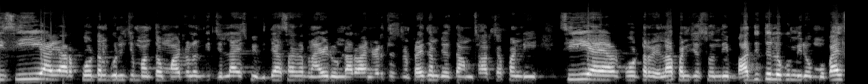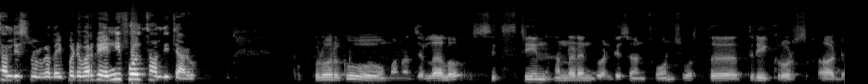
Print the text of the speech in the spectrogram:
ఈ సిఐఆర్ పోర్టల్ గురించి మనతో మాట్లాడడానికి జిల్లా ఎస్పీ విద్యాసాగర్ నాయుడు ఉన్నారు. ఆయన నడిచిన ప్రయత్నం చేద్దాం. సార్ చెప్పండి. సిఐఆర్ పోర్టల్ ఎలా పనిచేస్తుంది? బాధితులకు మీరు మొబైల్స్ అందిస్తున్నారు కదా ఇప్పటి వరకు ఎన్ని ఫోన్స్ అందించారు? ఇప్పటి వరకు మన జిల్లాలో sixteen hundred and twenty seven phones worth three crores ఆర్డ్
